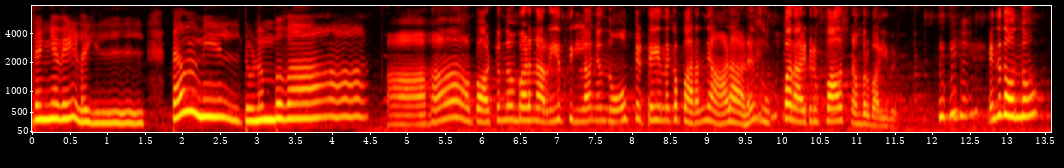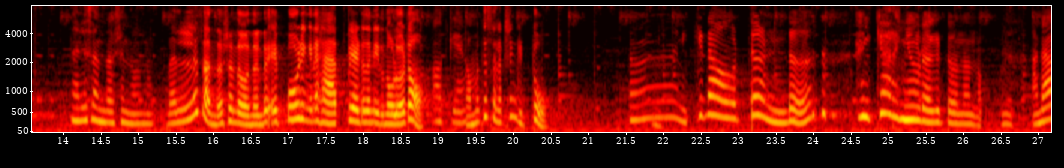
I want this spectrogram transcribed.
പതഞ്ഞ വേളയിൽ തമ്മിൽ തുളുമ്പുവാ. ആഹാ പാട്ടൊന്നും പാടാൻ അറിയത്തില്ല. ഞാൻ നോക്കട്ടെ എന്നൊക്കെ പറഞ്ഞ ആളാണ്. സൂപ്പർ ആയിട്ടൊരു ഫാസ്റ്റ് നമ്പർ പാടിയത്. എന്ത് തോന്നുന്നു? നല്ല സന്തോഷം തോന്നുന്നു. നല്ല സന്തോഷം തോന്നുന്നുണ്ട്. എപ്പോഴും ഇങ്ങനെ ഹാപ്പി ആയിട്ട് തന്നെ ഇരുന്നോളൂ കേട്ടോ. നമുക്ക് സെലക്ഷൻ കിട്ടുമോ എനിക്ക് ഡൗട്ട് ഉണ്ട്. എനിക്ക് അറിഞ്ഞൂടാ കിട്ടുമെന്നു അതാ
